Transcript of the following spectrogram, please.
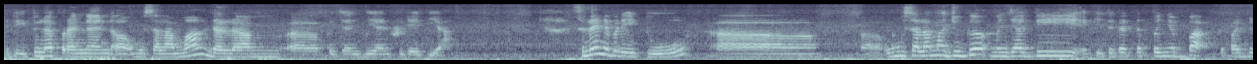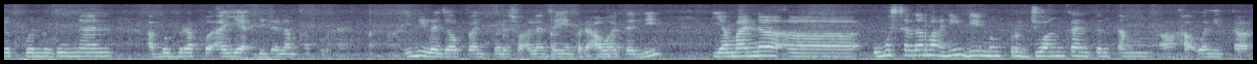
Jadi itulah peranan uh, Ummu Salamah dalam uh, perjanjian Hudaybiyah Selain daripada itu, uh, uh, Ummu Salamah juga menjadi eh, kita kata penyebab kepada penurunan uh, beberapa ayat di dalam Al-Quran. Uh, inilah jawapan kepada soalan saya yang pada awal tadi yang mana uh, Ummu Salamah ni dia memperjuangkan tentang uh, hak wanita.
